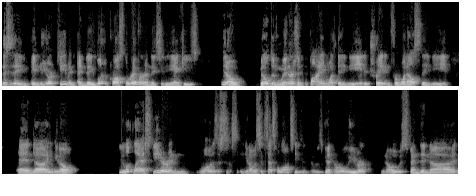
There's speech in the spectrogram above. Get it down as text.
this is a, a New York team, and, and they look across the river and they see the Yankees, you know, building winners and buying what they need and trading for what else they need. And, uh, you know, you look last year and what was a, you know, a successful offseason? It was getting a reliever. You know, it was spending, uh,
